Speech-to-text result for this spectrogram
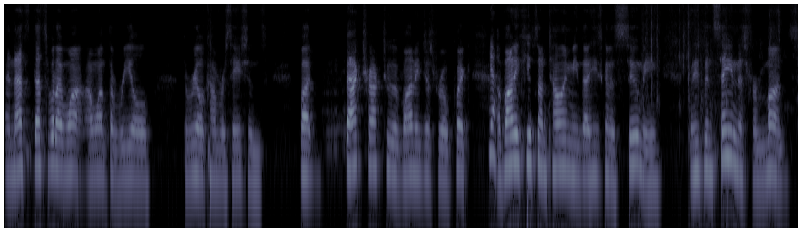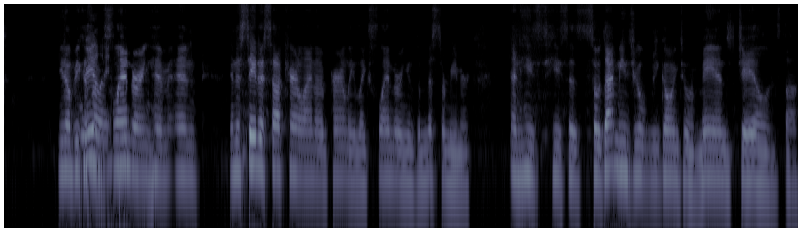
And that's that's what I want. I want the real the real conversations. But backtrack to Avani just real quick. Yeah. Avani keeps on telling me that he's gonna sue me, but he's been saying this for months. You know, because I'm slandering him and in the state of South Carolina, apparently like slandering is a misdemeanor. And he's he says, so that means you'll be going to a man's jail and stuff.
